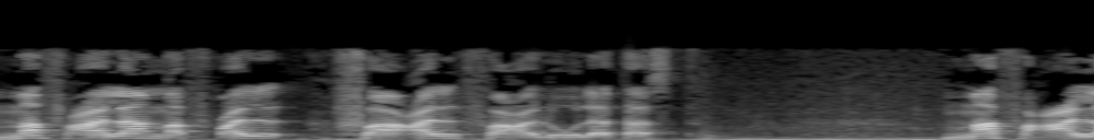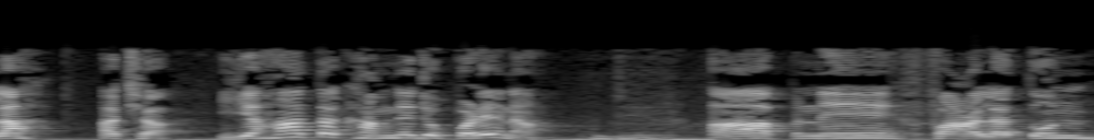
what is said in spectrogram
مفعلہ مفعل فعل فعلولت است مفعلہ اچھا یہاں تک ہم نے جو پڑھے نا آپ نے فعلتن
